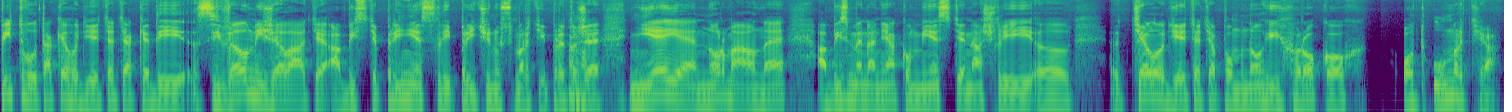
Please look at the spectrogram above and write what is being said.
pitvu takého dieťaťa, kedy si veľmi želáte, aby ste priniesli príčinu smrti, pretože nie je normálne, aby sme na nejakom mieste našli e, telo dieťaťa po mnohých rokoch od úmrtia.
